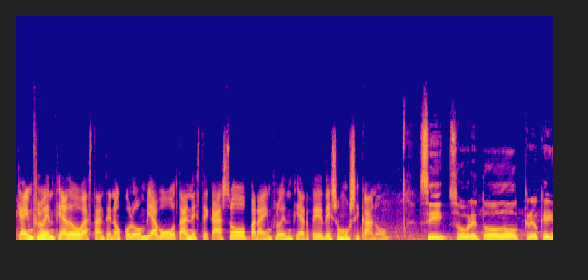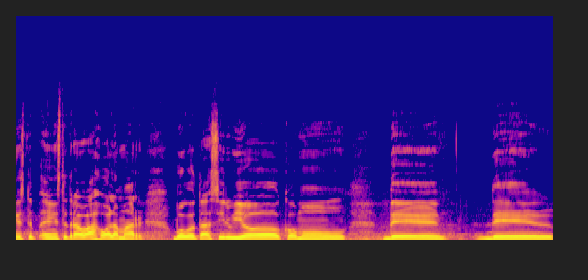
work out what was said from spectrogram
que ha influenciado bastante, ¿no? Colombia, Bogotá en este caso, para influenciarte de su música, ¿no? Sí, sobre todo creo que en este, en este trabajo a la mar, Bogotá sirvió como de, de,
